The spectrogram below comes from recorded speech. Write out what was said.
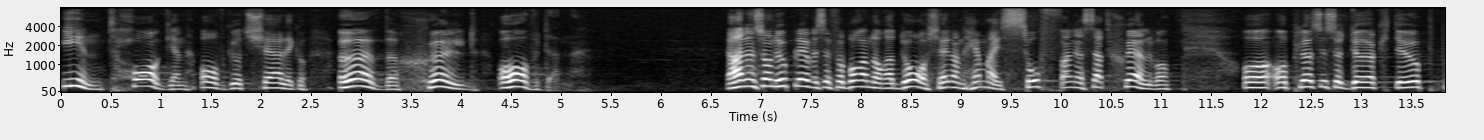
intagen av Guds kärlek och översköljd av den. Jag hade en sån upplevelse för bara några dagar sedan hemma i soffan. Jag satt själv och, och, och, plötsligt så dök det upp,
